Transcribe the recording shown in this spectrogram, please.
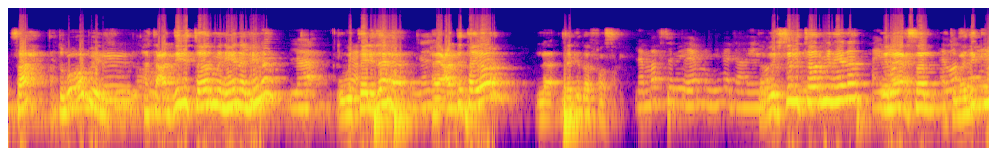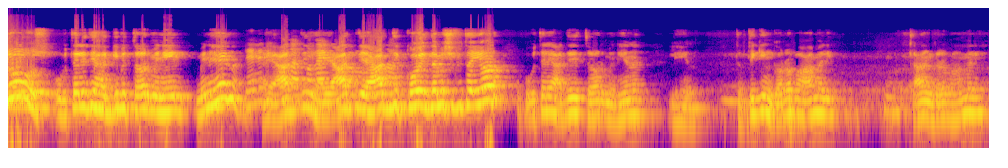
صح؟ هتبقى open هتعدي لي التيار من هنا لهنا؟ لا. وبالتالي ده. هيعدي تيار لا ده كده فصل. لما أفصل التيار من هنا ده هيوصل طب افصل التيار من هنا إيه اللي هيحصل؟ هتبقى دي close؟ وبالتالي دي هتجيب التيار منين من هنا. هيعدي هيعدي. هيعدي ال coil ده ماشي فيه تيار وبالتالي هيعدي لي التيار من هنا لهنا. طب تيجي نجربها عملي؟ تعال نجربها عملي.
